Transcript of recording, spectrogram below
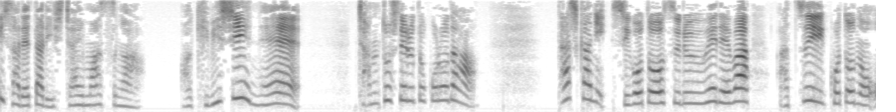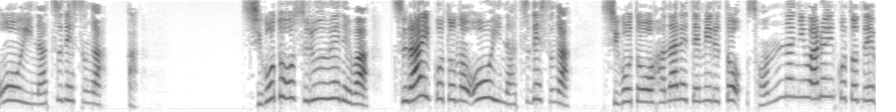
意されたりしちゃいますが。あ、厳しいね。ちゃんとしてるところだ。確かに仕事をする上では暑いことの多い夏ですが、あ、仕事をする上では辛いことの多い夏ですが、仕事を離れてみるとそんなに悪いことで、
